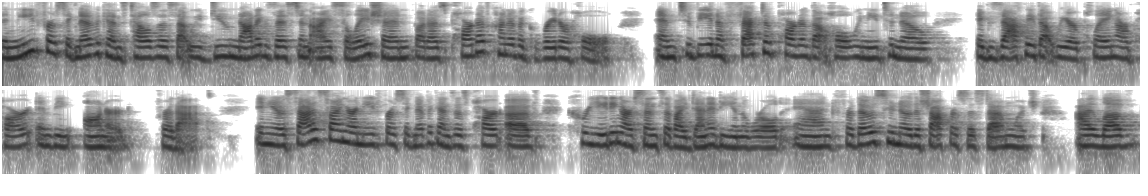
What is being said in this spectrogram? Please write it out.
the need for significance tells us that we do not exist in isolation, but as part of kind of a greater whole. And to be an effective part of that whole, we need to know exactly that we are playing our part and being honored for that. And, you know, satisfying our need for significance is part of creating our sense of identity in the world. And for those who know the chakra system, which I love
